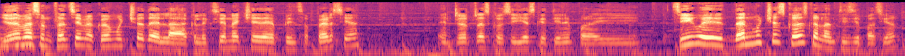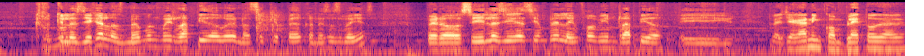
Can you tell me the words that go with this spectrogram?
Yo de Amazon Francia me acuerdo mucho de la colección H de Prince of Persia. Entre otras cosillas que tienen por ahí. Sí, güey, dan muchas cosas con la anticipación. Como que les llegan los memos muy rápido, güey. No sé qué pedo con esos güeyes. Pero sí les llega siempre la info bien rápido. Y Les llegan incompletos de-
